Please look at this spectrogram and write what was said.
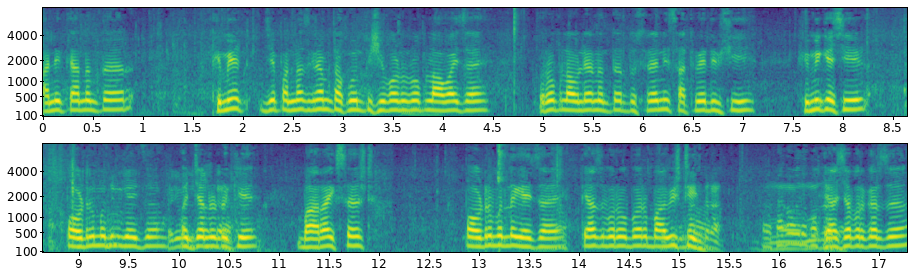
आणि त्यानंतर थिमेट जे पन्नास ग्रॅम टाकून पिशवी पाडून रोप लावायचं आहे. रोप लावल्यानंतर दुसऱ्या आणि सातव्या दिवशी ह्युमिक ॲसिड पावडरमधील घ्यायचं पंच्याण्णव टक्के बारा एकसष्ट पावडरमधलं घ्यायचं आहे. त्याचबरोबर बावीस टीन. हे अशा प्रकारचं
